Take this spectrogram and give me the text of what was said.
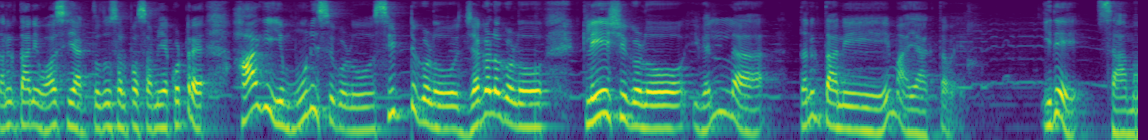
ತನಗೆ ತಾನೇ ವಾಸಿ ಆಗ್ತದೋ ಸ್ವಲ್ಪ ಸಮಯ ಕೊಟ್ಟರೆ ಹಾಗೆ ಈ ಮುನಿಸುಗಳು, ಸಿಟ್ಟುಗಳು, ಜಗಳಗಳು, ಕ್ಲೇಶಗಳು ಇವೆಲ್ಲ ತನಗೆ ತಾನೇ ಮಾಯ ಆಗ್ತವೆ. ಇದೇ ಸಾಮ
